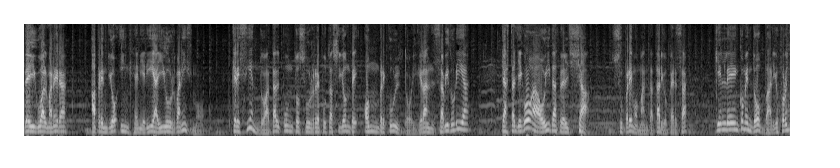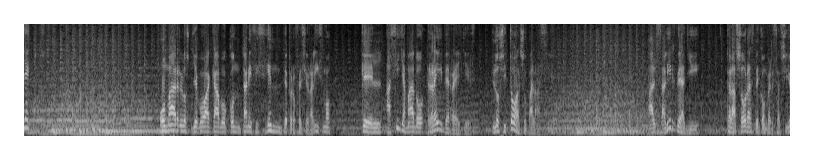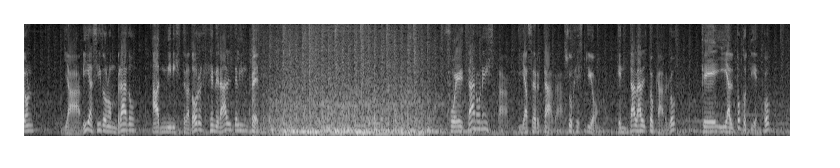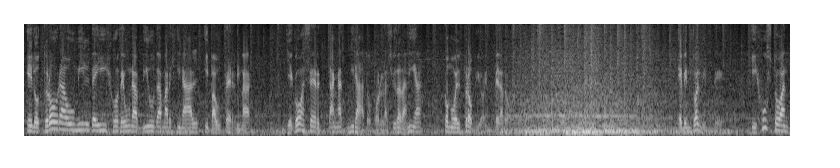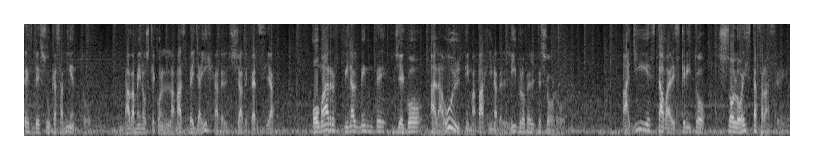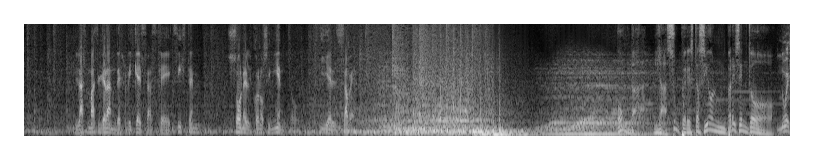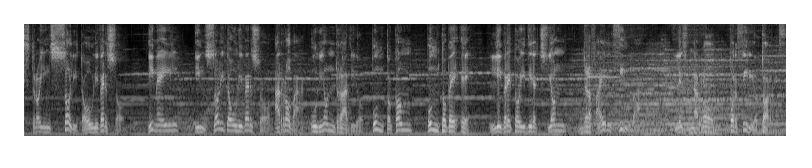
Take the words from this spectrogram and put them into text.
De igual manera, aprendió ingeniería y urbanismo, creciendo a tal punto su reputación de hombre culto y gran sabiduría que hasta llegó a oídas del Shah, supremo mandatario persa, quien le encomendó varios proyectos. Omar los llevó a cabo con tan eficiente profesionalismo que el así llamado Rey de Reyes lo citó a su palacio. Al salir de allí, tras horas de conversación, ya había sido nombrado administrador general del imperio. Fue tan honesta y acertada su gestión en tal alto cargo que, y al poco tiempo, el otrora humilde hijo de una viuda marginal y paupérrima llegó a ser tan admirado por la ciudadanía como el propio emperador. Eventualmente, y justo antes de su casamiento, nada menos que con la más bella hija del Shah de Persia, Omar finalmente llegó a la última página del libro del tesoro. Allí estaba escrito solo esta frase. Las más grandes riquezas que existen son el conocimiento y el saber. La superestación presentó Nuestro insólito universo. Email insólitouniverso arroba unionradio.com.be Libreto y dirección Rafael Silva. Les narró Porfirio Torres.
